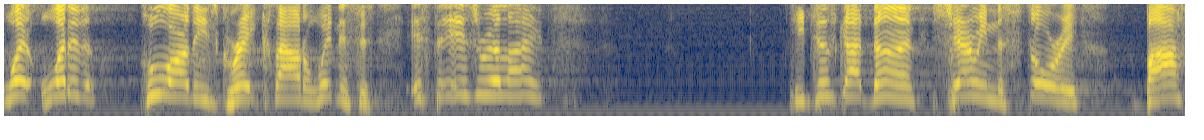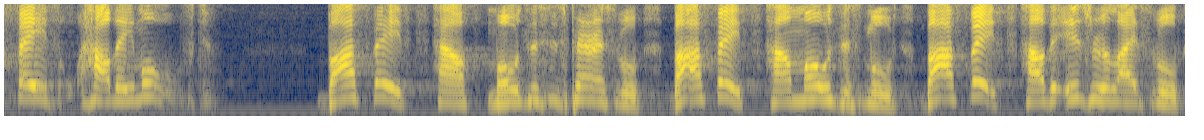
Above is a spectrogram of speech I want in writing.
what what are the, who are these great cloud of witnesses? It's the Israelites. He just got done sharing the story by faith how they moved. By faith, how Moses' parents moved. By faith, how Moses moved. By faith, how the Israelites moved.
